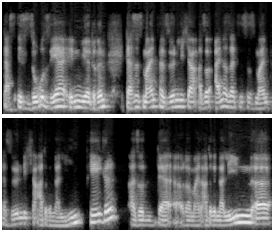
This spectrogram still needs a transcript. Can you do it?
Das ist so sehr in mir drin. Das ist mein persönlicher, also einerseits ist es mein persönlicher Adrenalinpegel, also der oder mein Adrenalin äh,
